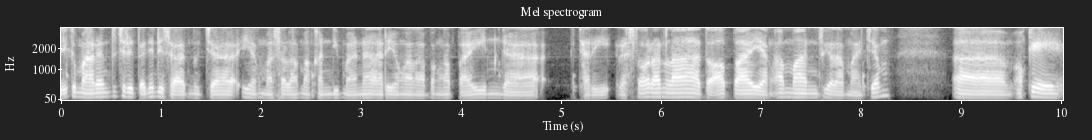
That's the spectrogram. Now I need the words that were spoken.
jadi kemarin tuh ceritanya di saat Nuca yang masalah makan di mana Aryo nggak ngapa-ngapain nggak cari restoran lah atau apa yang aman segala macam Um, oke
